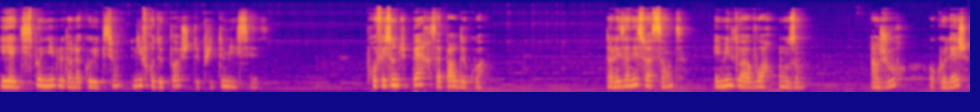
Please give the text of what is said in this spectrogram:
et est disponible dans la collection Livres de poche depuis 2016. Profession du père, ça parle de quoi? Dans les années 60, Émile doit avoir 11 ans. Un jour, au collège,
